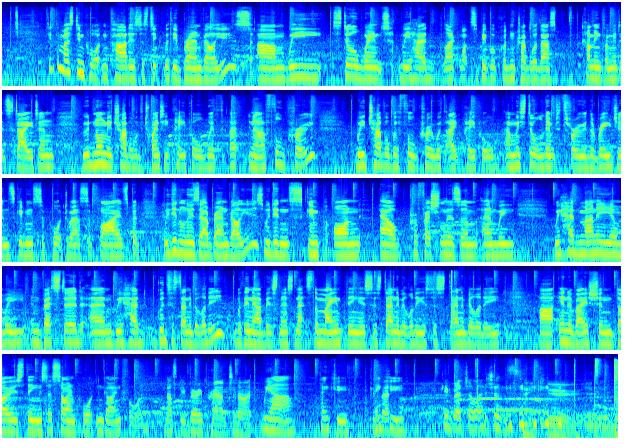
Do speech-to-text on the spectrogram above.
I think the most important part is to stick with your brand values. Um, we still went, we had like lots of people couldn't travel with us coming from interstate, and we would normally travel with 20 people with a, you know, a full crew. We travelled with full crew with eight people, and we still limped through the regions giving support to our suppliers. But we didn't lose our brand values, we didn't skimp on our professionalism, and we we had money and we invested and we had good sustainability within our business and that's the main thing is sustainability sustainability. Uh, innovation those things are so important going forward. Must be very proud tonight. We are. Thank you. Thank Congrat- you. Congratulations. Thank you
